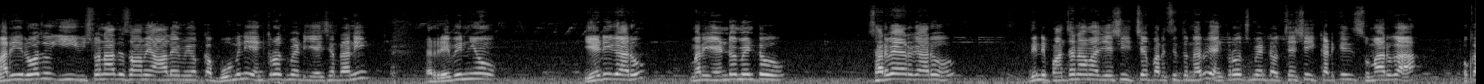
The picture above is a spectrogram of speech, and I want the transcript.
మరి ఈరోజు ఈ విశ్వనాథ స్వామి ఆలయం యొక్క భూమిని ఎంక్రోచ్మెంట్ చేసినరని రెవెన్యూ ఏడీ గారు మరి ఎండోమెంటు సర్వేయర్ గారు దీన్ని పంచనామా చేసి ఇచ్చే పరిస్థితి ఉన్నారు. ఎంక్రోచ్మెంట్ వచ్చేసి ఇక్కడికి సుమారుగా ఒక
